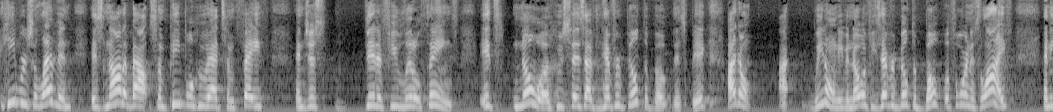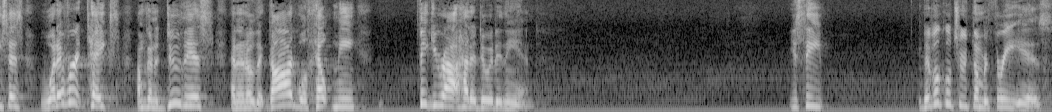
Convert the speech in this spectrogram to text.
Hebrews 11 is not about some people who had some faith and just did a few little things. It's Noah who says, I've never built a boat this big. I don't I, we don't even know if he's ever built a boat before in his life. And he says, Whatever it takes, I'm going to do this, and I know that God will help me figure out how to do it in the end. You see, biblical truth number three is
